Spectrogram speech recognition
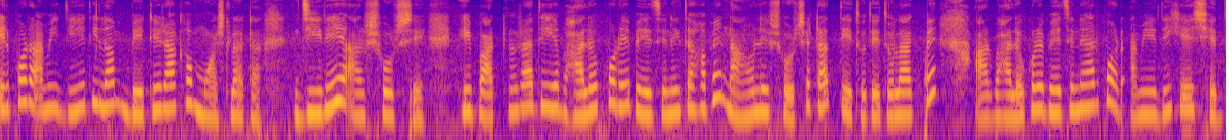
এরপর আমি দিয়ে দিলাম বেটে রাখা মশলাটা, জিরে আর সর্ষে। এই বাটনাটা দিয়ে ভালো করে ভেজে নিতে হবে, না হলে সর্ষেটা তেতো তেতো লাগবে। আর ভালো করে ভেজে নেওয়ার পর আমি এদিকে সেদ্ধ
